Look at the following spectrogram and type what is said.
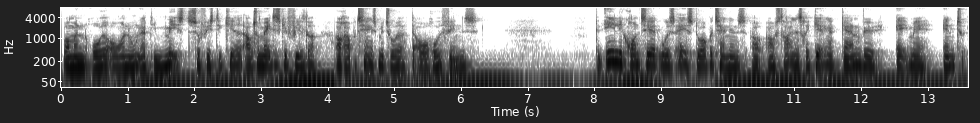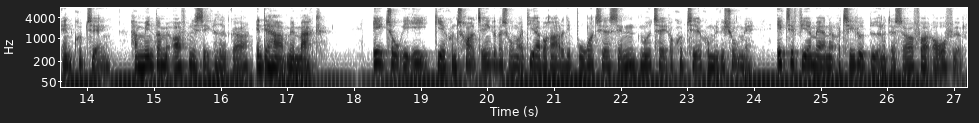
hvor man råder over nogle af de mest sofistikerede automatiske filtre og rapporteringsmetoder, der overhovedet findes. Den egentlige grund til, at USA, Storbritanniens og Australiens regeringer gerne vil af med end-to-end kryptering, har mindre med offentlig sikkerhed at gøre, end det har med magt. E2EE giver kontrol til enkeltpersoner og de apparater, de bruger til at sende, modtage og kryptere kommunikation med, ikke til firmaerne og teleudbyderne, der sørger for at overføre dem.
